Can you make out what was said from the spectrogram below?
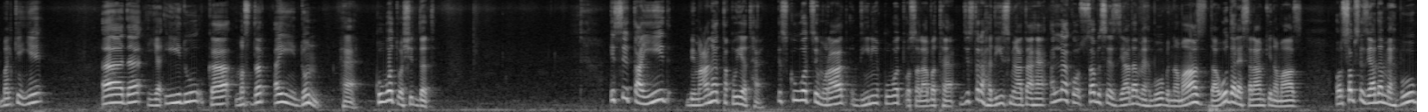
بلکہ یہ عید یا عیدو کا مصدر ایدن۔ ہے، قوت و شدت۔ اس سے تائید بیمانہ تقویت ہے۔ اس قوت سے مراد دینی قوت و صلابت ہے۔ جس طرح حدیث میں آتا ہے، اللہ کو سب سے زیادہ محبوب نماز داود علیہ السلام کی نماز، اور سب سے زیادہ محبوب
